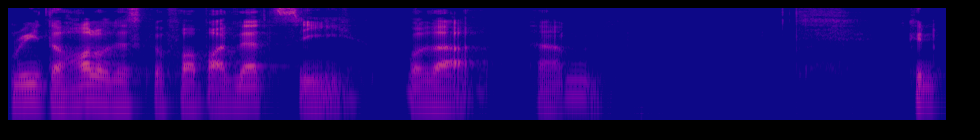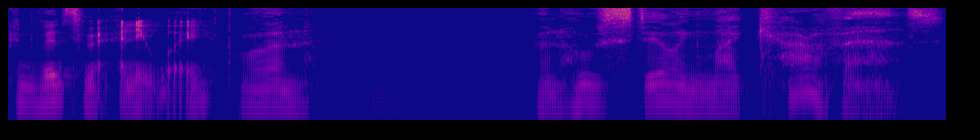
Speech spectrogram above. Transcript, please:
read the holodisk before, but let's see whether um, you can convince him anyway. Well then, then who's stealing my caravans?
